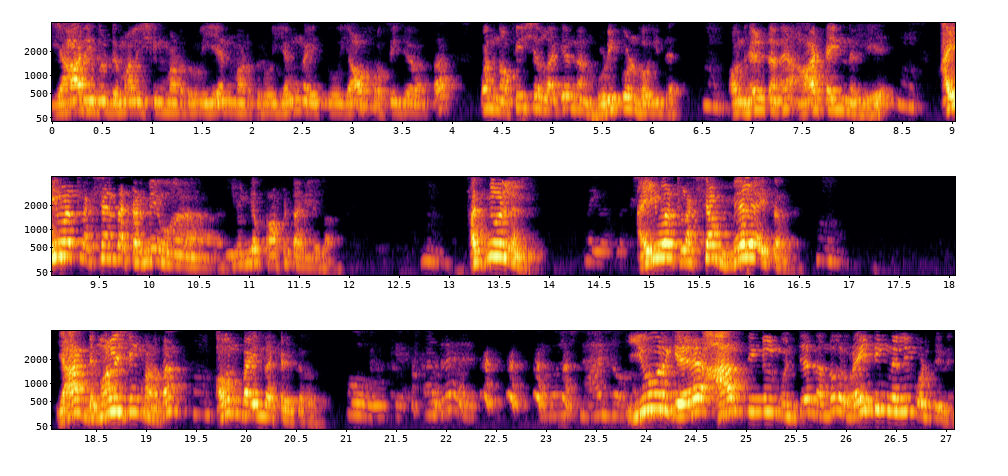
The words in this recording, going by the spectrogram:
ಯಾರಿದು ಡೆಮಾಲಿಷಿಂಗ್ ಮಾಡಿದ್ರು ಏನ್ ಮಾಡಿದ್ರು ಹೆಂಗಾಯ್ತು ಯಾವ. ಪ್ರೊಸೀಜರ್ ಅಂತ ಒಂದು ಅಫಿಷಿಯಲ್ ಆಗಿ ನಾನು ಹುಡಿಕೊಂಡು ಹೋಗಿದ್ದೆ. ಅವ್ನು ಹೇಳ್ತಾನೆ ಆ ಟೈಮ್ನಲ್ಲಿ ಐವತ್ತು ಲಕ್ಷದಿಂದ ಕಡಿಮೆ ಇವನ್ಗೆ ಪ್ರಾಫಿಟ್ ಆಗಲಿಲ್ಲ. ಹದಿನೇಳನಲ್ಲಿ ಐವತ್ತು ಲಕ್ಷ. ಐವತ್ ಲಕ್ಷ ಮೇಲೆ ಆಯ್ತಂತೆ. ಯಾರು ಡೆಮಾಲಿಷಿಂಗ್ ಮಾಡ್ದ? ಅವನ ಬಾಯಿಂದ ಕೇಳ್ತಿರೋದು. ಇವ್ರಿಗೆ ಆರು ತಿಂಗಳ ಮುಂಚೆ ನಾನು ರೈಟಿಂಗ್ನಲ್ಲಿ ಕೊಡ್ತೀನಿ.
